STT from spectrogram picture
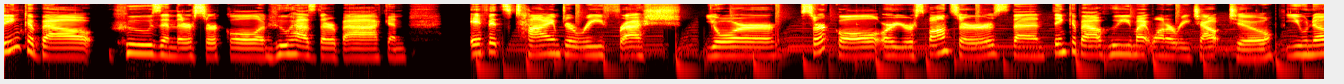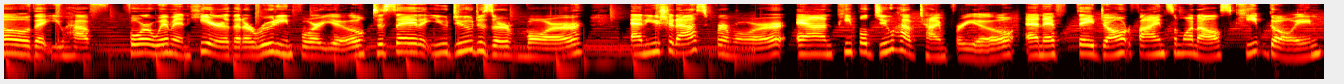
think about who's in their circle and who has their back and if it's time to refresh your circle or your sponsors, then think about who you might want to reach out to. You know that you have four women here that are rooting for you to say that you do deserve more and you should ask for more. And people do have time for you. And if they don't find someone else, keep going.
